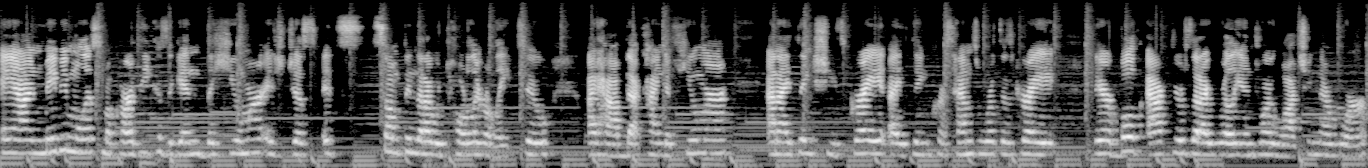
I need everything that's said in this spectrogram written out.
And maybe Melissa McCarthy, because again, the humor is just, it's something that I would totally relate to. I have that kind of humor, and I think she's great. I think Chris Hemsworth is great. They're both actors that I really enjoy watching their work.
